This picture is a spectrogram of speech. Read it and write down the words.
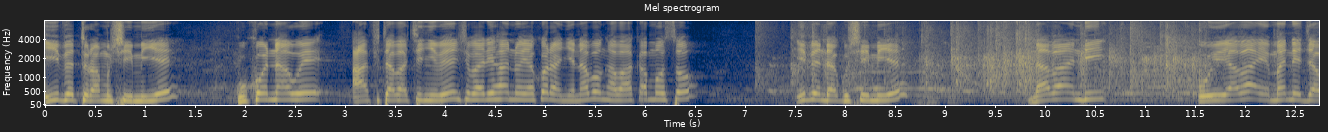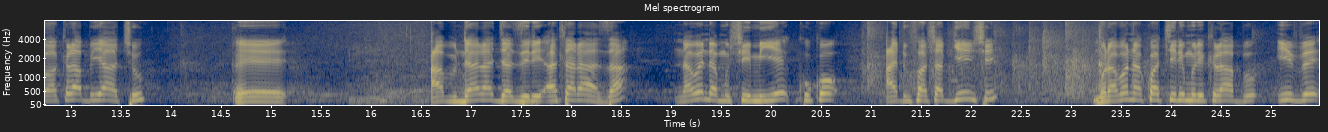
Yves turamushimiye kuko nawe afite abakinnyi benshi bari hano yakoranye nabo nka ba Kamoso. Yves ndagushimiye. N'abandi uyu yabaye manager wa club yacu eh, Abdallah Jaziri ataraza. Nawe ndamushimiye kuko adufasha byinshi. Murabona ko akiri muri club. Yves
